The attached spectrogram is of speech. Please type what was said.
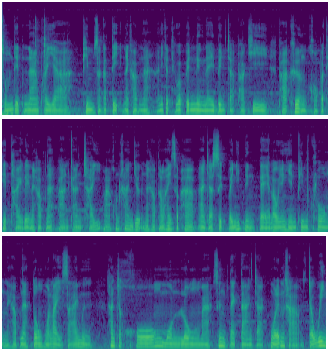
สมเด็จนางพระยาพิมพ์สังกตินะครับนะอันนี้ก็ถือว่าเป็นหนึ่งในเบญจภาคีพระเครื่องของประเทศไทยเลยนะครับนะผ่านการใช้มาค่อนข้างเยอะนะครับทำให้สภาพอาจจะสึกไปนิดหนึ่งแต่เรายังเห็นพิมพ์โครงนะครับนะตรงหัวไหล่ซ้ายมือ ท่านจะโค้งมนลงมา ซึ่งแตกต่างจากหัวเล่นขาวจะวิ่ง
